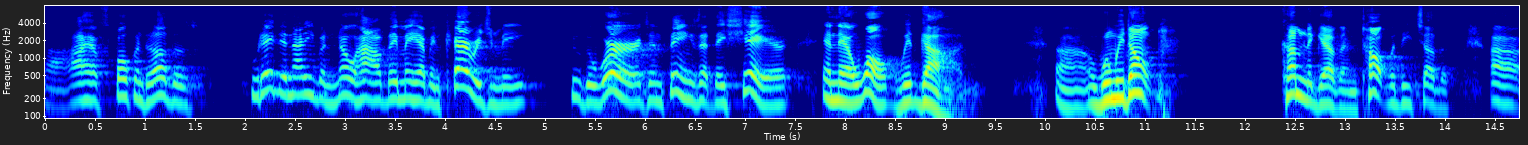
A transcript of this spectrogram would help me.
uh, I have spoken to others who they did not even know how they may have encouraged me through the words and things that they shared in their walk with God. Uh, when we don't come together and talk with each other, uh,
